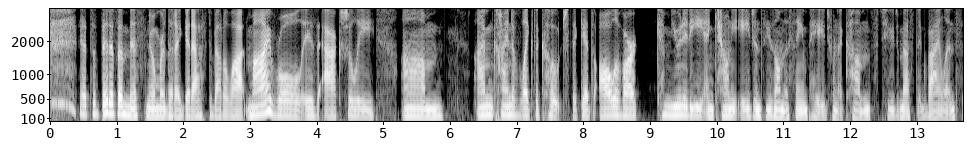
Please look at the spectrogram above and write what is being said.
it's a bit of a misnomer that I get asked about a lot. My role is actually. Um, I'm kind of like the coach that gets all of our community and county agencies on the same page when it comes to domestic violence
